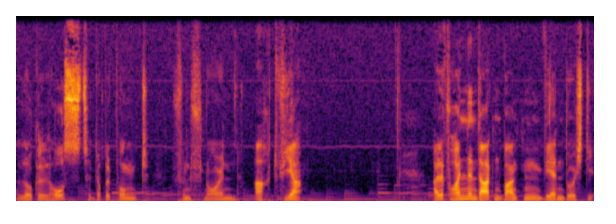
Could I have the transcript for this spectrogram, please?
localhost Doppelpunkt 5984 alle vorhandenen Datenbanken werden durch die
